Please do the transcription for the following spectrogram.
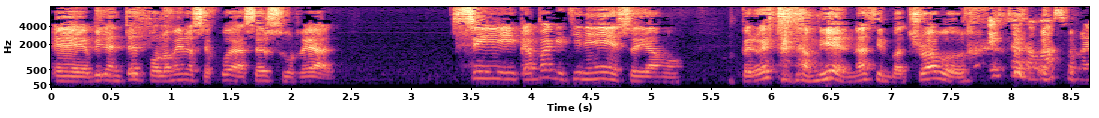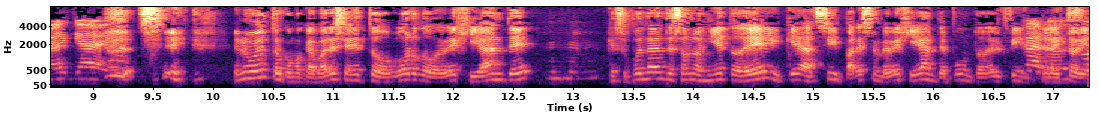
Eh, Bill and Ted por lo menos se juega a ser surreal. Sí, capaz que tiene eso, digamos. Pero esto también, Nothing But Trouble. Esto es lo más surreal que hay. sí. En un momento como que aparecen estos gordos bebés gigantes, Ujú. que supuestamente son los nietos de él y queda así, parecen bebés gigantes, punto, del fin de la Claro, historia.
